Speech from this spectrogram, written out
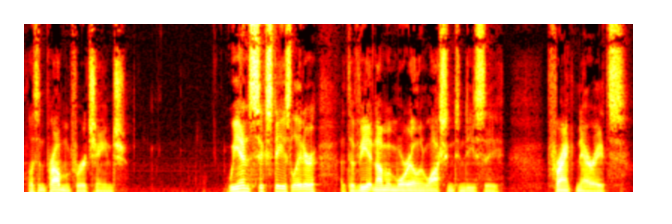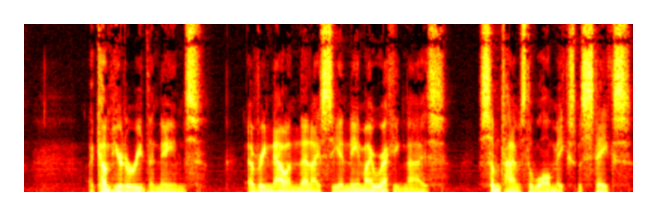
Pleasant problem for a change. We end six days later at the Vietnam Memorial in Washington, D.C. Frank narrates I come here to read the names. Every now and then I see a name I recognize. Sometimes the wall makes mistakes.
